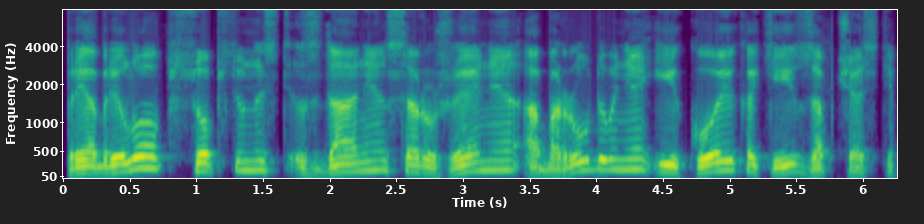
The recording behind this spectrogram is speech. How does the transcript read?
приобрело в собственность здания, сооружения, оборудование и кое-какие запчасти,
